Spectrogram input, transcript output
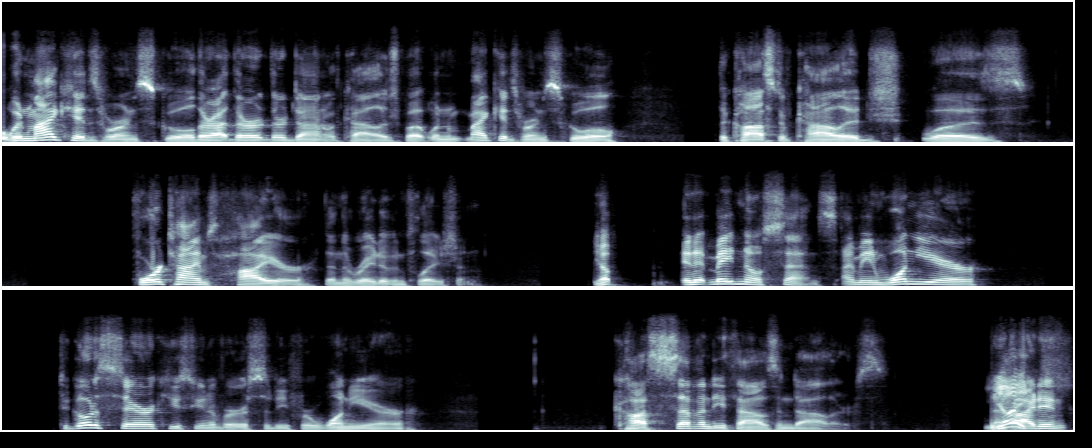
when my kids were in school, they're out- they're they're done with college, but when my kids were in school, the cost of college was four times higher than the rate of inflation. Yep. And it made no sense. I mean, one year to go to Syracuse University for one year cost seventy thousand dollars. I didn't-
